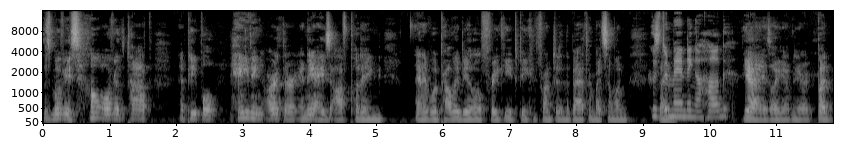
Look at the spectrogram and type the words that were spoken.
this movie is so over the top at people hating Arthur. And yeah, he's off putting. And it would probably be a little freaky to be confronted in the bathroom by someone Who's demanding a hug? yeah, he's like, I'm here. But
